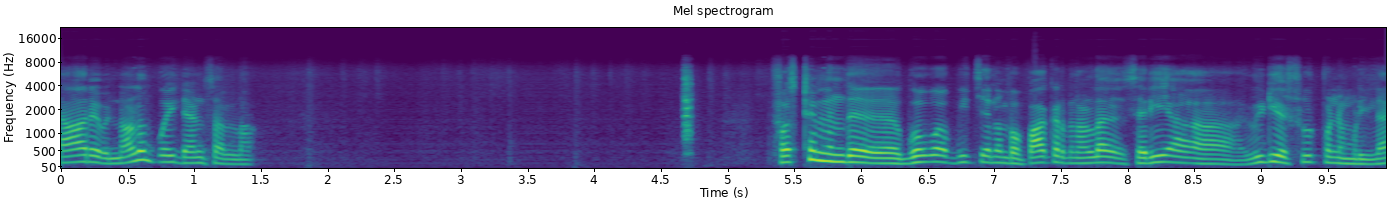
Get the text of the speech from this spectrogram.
யார் வேணாலும் போய் டான்ஸ் ஆடலாம். ஃபஸ்ட் டைம் இந்த கோவா பீச்சை நம்ம பார்க்கறதுனால சரியாக வீடியோ ஷூட் பண்ண முடியல.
